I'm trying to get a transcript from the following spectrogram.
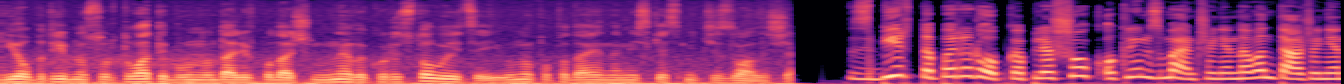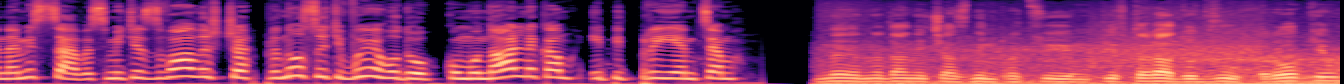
його потрібно сортувати, бо воно далі в подальшому не використовується і воно попадає на міське сміттєзвалище. Збір та переробка пляшок, окрім зменшення навантаження на місцеве сміттєзвалище, приносить вигоду комунальникам і підприємцям. Ми на даний час з ним працюємо півтора до двох років.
